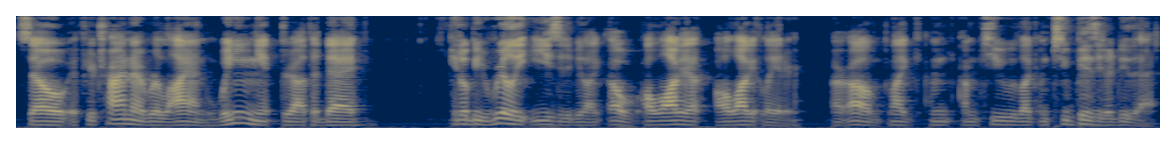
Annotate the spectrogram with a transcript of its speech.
So if you're trying to rely on winging it throughout the day, it'll be really easy to be like, oh, I'll log it, I'll log it later, or oh, like I'm, I'm too like I'm too busy to do that.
